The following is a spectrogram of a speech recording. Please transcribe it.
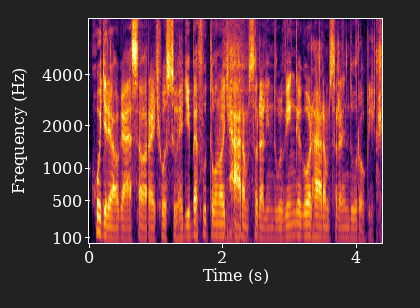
hogy reagálsz arra egy hosszú hegyi befutón, hogy háromszor elindul Vingegor, háromszor elindul Roglic,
